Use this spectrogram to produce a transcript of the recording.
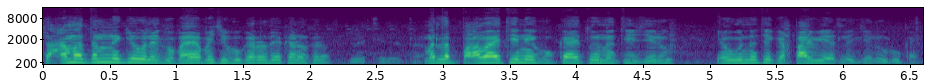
તો આમાં તમને કેવું લાગ્યું? પાયા પછી હુકારો દેખાણો ખરો? મતલબ પાવાથી નહીં હુકાયતું નથી જીરું. એવું નથી કે પાવી એટલે જીરું હુકાય.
